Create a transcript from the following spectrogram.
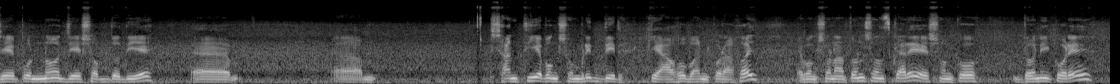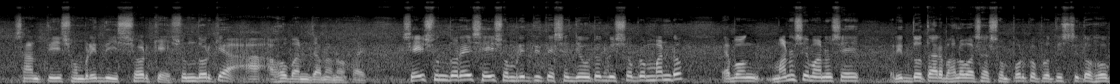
যে পুণ্য, যে শব্দ দিয়ে শান্তি এবং সমৃদ্ধির কে আহ্বান করা হয় এবং সনাতন সংস্কারে শঙ্খ ধ্বনি করে শান্তি, সমৃদ্ধি, ঈশ্বরকে, সুন্দরকে আহ্বান জানানো হয়। সেই সুন্দরে, সেই সমৃদ্ধিতে সেজে উঠুক বিশ্বব্রহ্মাণ্ড এবং মানুষে মানুষে হৃদ্যতার ভালোবাসার সম্পর্ক প্রতিষ্ঠিত হোক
